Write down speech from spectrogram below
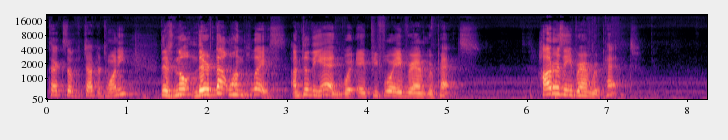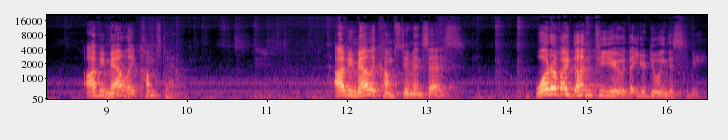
text of chapter 20, there's no there's not one place until the end where eh, before Abraham repents. How does Abraham repent? Abimelech comes to him. Abimelech comes to him and says, What have I done to you that you're doing this to me?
